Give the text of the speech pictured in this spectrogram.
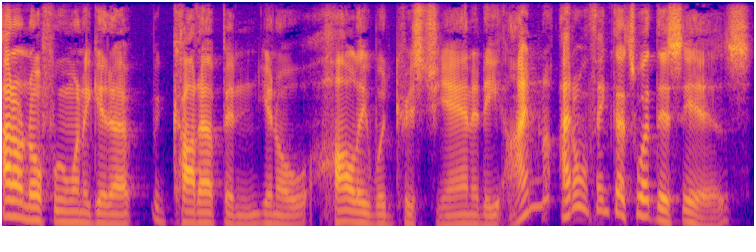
I don't know if we want to get up caught up in you know Hollywood Christianity, I'm I don't think that's what this is.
